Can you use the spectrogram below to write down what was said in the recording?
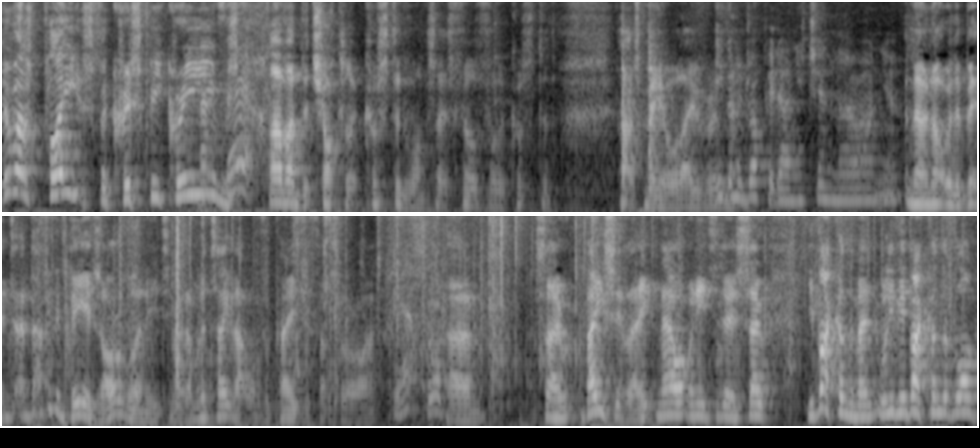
who has plates for Krispy Kremes? That's it. I've had the chocolate custard one, so it's filled full of custard. That's me all over, it. You're gonna drop it down your chin now, aren't you? No, not with a bit. I think the beard's horrible in eating it. I'm going to take that one for Paige if that's all right. Yeah, of course. Um, so basically, now what we need to do is so you're back on the men. Will you be back on the vlog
